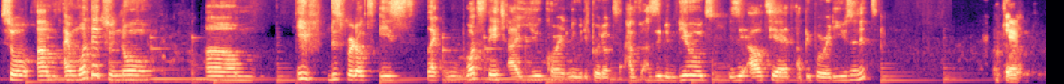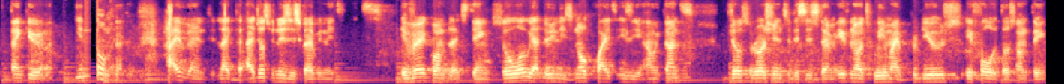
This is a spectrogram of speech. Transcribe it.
So um, I wanted to know um, if this product is like what stage are you currently with the product? Have has it been built? Is it out yet? Are people already using it? Okay. Thank you. You know, Hivend, like I just finished describing it, it's a very complex thing. So what we are doing is not quite easy, and we can't just rush into the system. If not, we might produce a fault or something.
